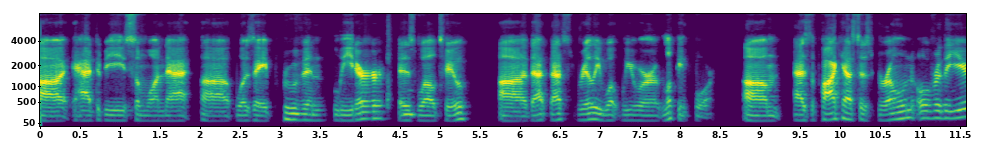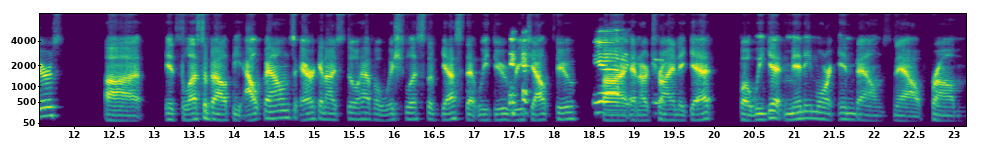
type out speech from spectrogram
Uh, it had to be someone that uh, was a proven leader as mm-hmm. well too. Uh, that that's really what we were looking for. Um, as the podcast has grown over the years, uh, it's less about the outbounds. Eric and I still have a wish list of guests that we do reach out to yeah, uh, and are trying to get but we get many more inbounds now from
